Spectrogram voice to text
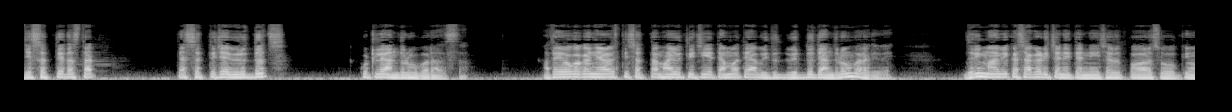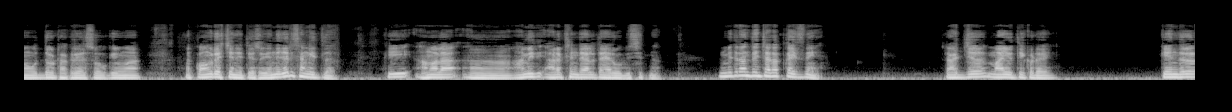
जे सत्तेत असतात त्या सत्तेच्या विरुद्धच कुठलं आंदोलन उभं राहत असतं. आता योगाकडे यावेळेस ती सत्ता महायुतीची आहे त्यामुळे त्या विद्युत विरुद्ध ते आंदोलन उभं राहिलेलं आहे. जरी महाविकास आघाडीच्या नेत्यांनी शरद पवार असो किंवा उद्धव ठाकरे असो किंवा काँग्रेसचे नेते असो यांनी जरी सांगितलं की आम्हाला आम्ही आरक्षण द्यायला तयार ओबीसीतनं मित्रांनो त्यांच्या हातात काहीच नाही राज्य महायुतीकडे आहे. केंद्र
